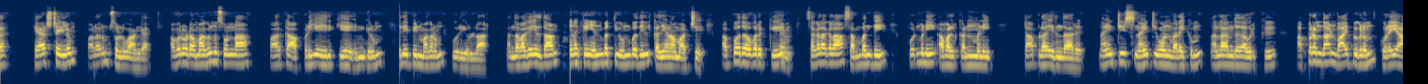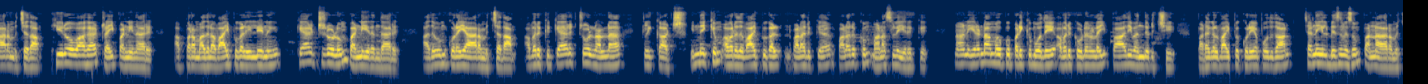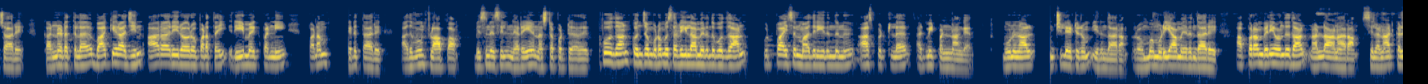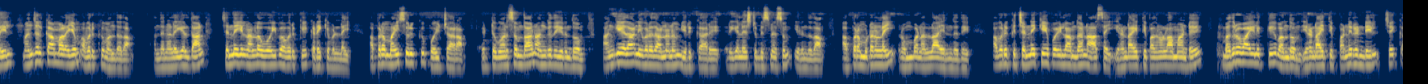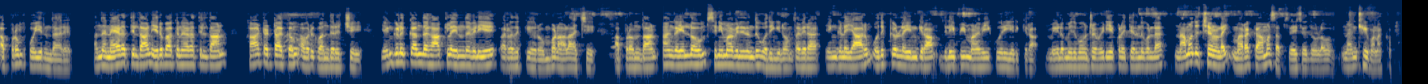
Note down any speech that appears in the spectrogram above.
ஹேர் ஸ்டைலும் பலரும் சொல்லுவாங்க. அவரோட மகனும் சொன்னா பார்க்க அப்படியே இருக்கியே என்கிறும் திலீப்பின் மகனும் கூறியுள்ளார். அந்த வகையில்தான் எனக்கு எண்பத்தி ஒன்பதில் கல்யாணமாச்சு அப்போது அவருக்கு சகலகலா சம்பந்தி பொன்மணி அவள் கண்மணி டாப்பில் இருந்தார். நைன்டிஸ் நைன்டி ஒன் வரைக்கும் நல்லா இருந்தது அவருக்கு. அப்புறம்தான் வாய்ப்புகளும் குறைய ஆரம்பித்ததா ஹீரோவாக ட்ரை பண்ணினார். அப்புறம் அதில் வாய்ப்புகள் இல்லைன்னு கேரக்டர் ரோலும் பண்ணியிருந்தார். அதுவும் குறைய ஆரம்பித்ததாம் அவருக்கு கேரக்டர் ரோல் நல்லா கிளிக் ஆச்சு. இன்றைக்கும் அவரது வாய்ப்புகள் பலருக்கு பலருக்கும் மனசில் இருக்குது நான் இரண்டாம் வகுப்பு படிக்கும்போதே அவருக்கு உடல்நிலை பாதி வந்துடுச்சு. படங்கள் வாய்ப்பு குறைய போதுதான் சென்னையில் பிசினஸும் பண்ண ஆரம்பிச்சாரு. கன்னடத்துல பாக்யராஜின் ஆர் ரோரோ படத்தை ரீமேக் பண்ணி படம் எடுத்தாரு. அதுவும் ஃப்ளாப்பாம் பிசினஸில் நிறைய நஷ்டப்பட்டாரு. அப்போதுதான் கொஞ்சம் உடம்பு சரியில்லாமல் இருந்தபோது தான் ஃபுட் பாய்சன் மாதிரி இருந்துன்னு ஹாஸ்பிட்டலில் அட்மிட் பண்ணாங்க. மூணு நாள் வென்டிலேட்டரும் இருந்தாராம். ரொம்ப முடியாமல் இருந்தார். அப்புறம் வெளியே வந்து தான் நல்லா ஆனாராம். சில நாட்களில் மஞ்சள் காமாலயம் அவருக்கு வந்ததாம். அந்த நிலையில்தான் சென்னையில் நல்ல ஓய்வு அவருக்கு கிடைக்கவில்லை. அப்புறம் மைசூருக்கு போயிச்சாராம் எட்டு வருஷம் தான் அங்குது இருந்தோம். அங்கே தான் இவரது அண்ணனும் இருக்காரு. ரியல் எஸ்டேட் பிஸ்னஸும் இருந்ததாம். அப்புறம் உடல்நிலை ரொம்ப நல்லா இருந்தது. அவருக்கு சென்னைக்கே போயிடலாம் தான் ஆசை. இரண்டாயிரத்தி பதினொன்றாம் ஆண்டு மதுரவாயிலுக்கு வந்தோம். இரண்டாயிரத்தி பன்னிரெண்டில் செக் அப்புறம் போயிருந்தாரு. அந்த நேரத்தில் தான் இருபாக்கு நேரத்தில் தான் ஹார்ட் அட்டாக்கும் அவருக்கு வந்துருச்சு. எங்களுக்கு அந்த ஹாக்கில் இருந்த வெளியே வர்றதுக்கு ரொம்ப நாளாச்சு. அப்புறம் தான் நாங்கள் எல்லோரும் சினிமாவிலிருந்து ஒதுங்கினோம் தவிர எங்களை யாரும் ஒதுக்கவில்லை என்கிறார் திலீப்பின் மனைவி கூறியிருக்கிறார். மேலும் இது போன்ற வீடியோக்களை தெரிந்து கொள்ள நமது சேனலை மறக்காமல் சப்ஸ்கிரைப் செய்து கொள்ளவும் நன்றி வணக்கம்.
